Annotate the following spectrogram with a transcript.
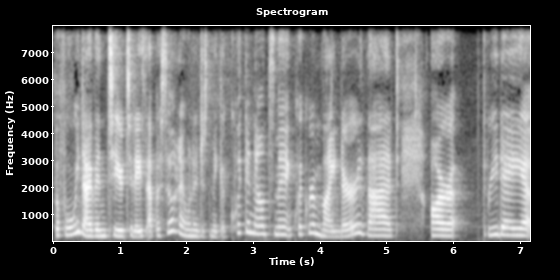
Before we dive into today's episode, I want to just make a quick announcement, quick reminder that our three day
